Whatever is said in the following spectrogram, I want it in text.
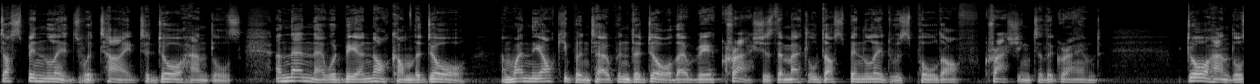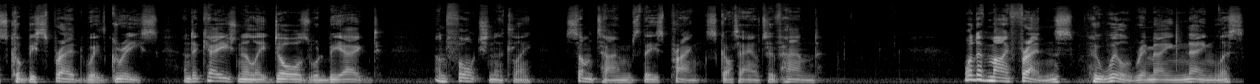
Dustbin lids were tied to door handles, and then there would be a knock on the door, and when the occupant opened the door, there would be a crash as the metal dustbin lid was pulled off, crashing to the ground. Door handles could be spread with grease, and occasionally doors would be egged. Unfortunately, Sometimes these pranks got out of hand. One of my friends, who will remain nameless,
